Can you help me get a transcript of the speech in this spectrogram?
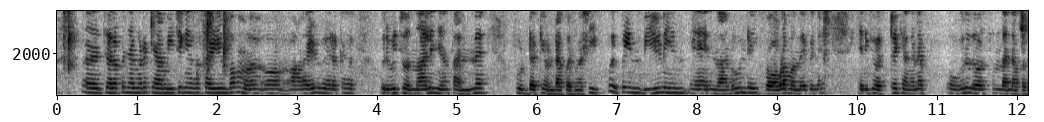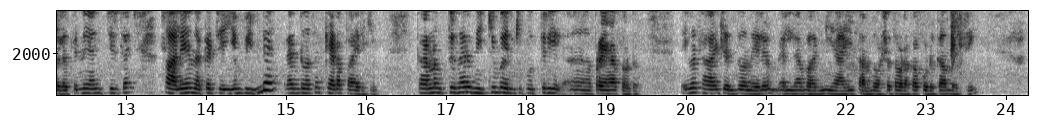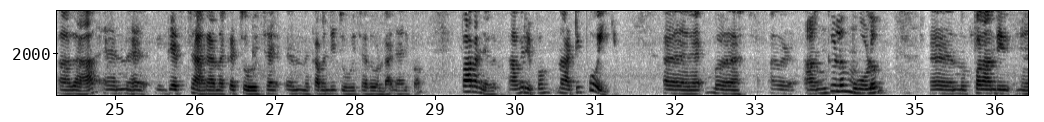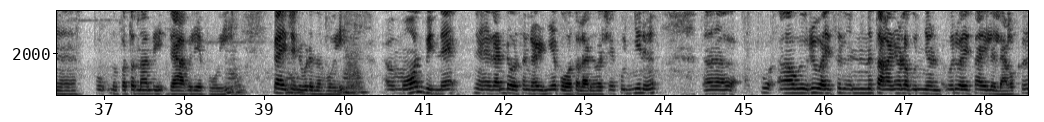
ചിലപ്പോൾ ഞങ്ങളുടെ ക്യാ മീറ്റിംഗ് ഒക്കെ കഴിയുമ്പം ആറേഴ് പേരൊക്കെ ഒരുമിച്ച് വന്നാലും ഞാൻ തന്നെ ഫുഡൊക്കെ ഉണ്ടാക്കുമായിരുന്നു. പക്ഷേ ഇപ്പോൾ ഇപ്പോൾ ഈ വീണ് ഈ, നടുവിന്റെ ഈ പ്രോബ്ലം വന്നേ പിന്നെ എനിക്ക് ഒറ്റയ്ക്ക് അങ്ങനെ ഒരു ദിവസം തന്നെ ഒക്കത്തില്ല. പിന്നെ ഞാൻ ഇച്ചിരി തലേന്നൊക്കെ ചെയ്യും. പിന്നെ രണ്ട് ദിവസം കിടപ്പായിരിക്കും. കാരണം ഒത്തിരി നേരം നിൽക്കുമ്പോൾ എനിക്കിപ്പോൾ ഒത്തിരി പ്രയാസമുണ്ട്. ദൈവം സഹായിച്ച് എന്ത് വന്നേലും എല്ലാം ഭംഗിയായി സന്തോഷത്തോടൊക്കെ കൊടുക്കാൻ പറ്റി. അതാ എന്നെ ഗസ്റ്റ് ആരാന്നൊക്കെ ചോദിച്ച കമന്റിൽ ചോദിച്ചത് കൊണ്ടാണ് ഞാനിപ്പം പറഞ്ഞത്. അവരിപ്പം നാട്ടിൽ പോയി. അങ്കിളും മോളും മുപ്പതാം തീയതി മുപ്പത്തൊന്നാം തീയതി രാവിലെ പോയി. ഫ്ലൈറ്റിന് ഇവിടുന്ന് പോയി. മോൻ പിന്നെ രണ്ട് ദിവസം കഴിഞ്ഞേ പോകത്തുള്ളായിരുന്നു. പക്ഷേ കുഞ്ഞിന് ആ, ഒരു വയസ്സിന് താഴെയുള്ള കുഞ്ഞുണ്ട് ഒരു വയസ്സായില്ലല്ലോ. അവൾക്ക്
